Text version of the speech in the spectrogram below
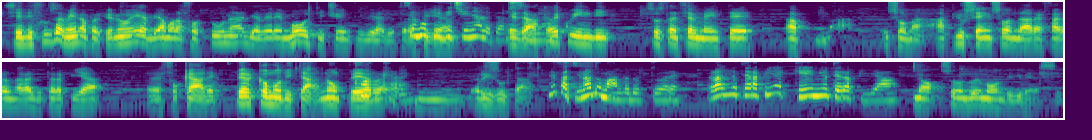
si è diffusa meno perché noi abbiamo la fortuna di avere molti centri di radioterapia. Siamo più vicini alle persone. Esatto, e quindi sostanzialmente ha, insomma, ha più senso andare a fare una radioterapia eh, focale per comodità, non per okay. mh, risultato. Infatti una domanda, dottore. Radioterapia e chemioterapia? No, sono due mondi diversi.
